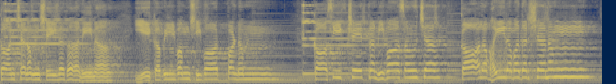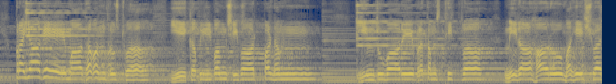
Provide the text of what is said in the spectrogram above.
काञ्चनं शैलदानेन एकबिल्वं शिवार्पणम्। काशीक्षेत्रनिवासं च कालभैरवदर्शनम्। प्रयागे माधवं दृष्ट्वा एकबिल्वं शिवार्पणम्। इन्दुवारे व्रतं स्थित्वा निराहारो महेश्वर।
